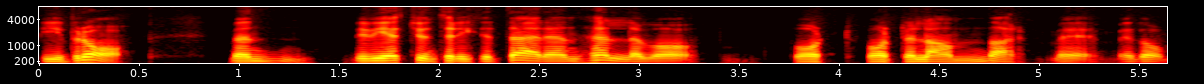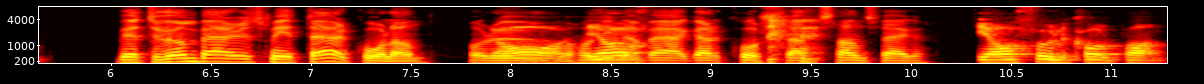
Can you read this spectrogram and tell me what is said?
bli bra. Men vi vet ju inte riktigt där än heller var, vart, vart det landar med, med dem. Vet du vem Barry Smith är, Kolan? Har, du, Ja, har jag- dina vägar korsats hans vägar? Jag har full koll på han.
